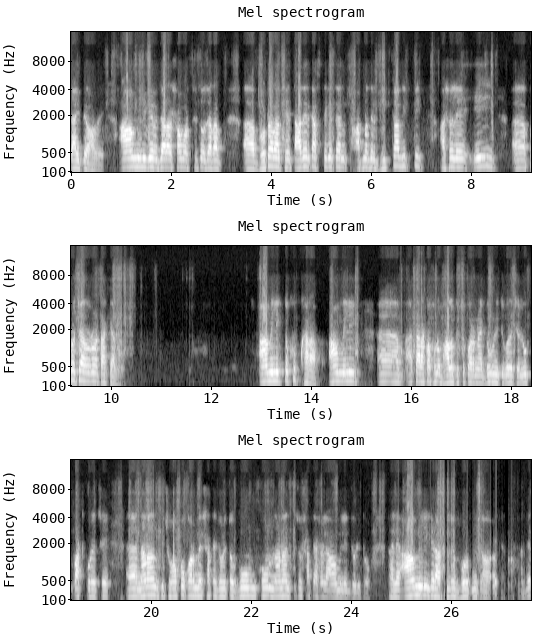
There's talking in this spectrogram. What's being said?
চাইতে হবে? আওয়ামী লীগের যারা সমর্থিত, যারা ভোটার আছে, তাদের কাছ থেকে আপনাদের ভিক্ষা ভিত্তিক আসলে এই প্রচারণাটা কেন? আওয়ামী লীগ তো খুব খারাপ। আওয়ামী লীগ তারা কখনো ভালো কিছু করে নাই, দুর্নীতি করেছে, লুটপাট করেছে নানান কিছু অপকর্মের সাথে জড়িত, গুম, খুন, নানান কিছুর সাথে আসলে আওয়ামী লীগ জড়িত। তাহলে আওয়ামী লীগের আসলে ভোট নিতে হবে আপনাদের?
